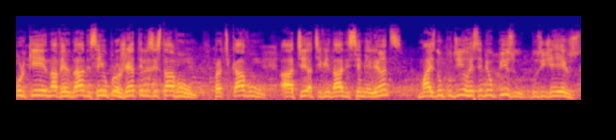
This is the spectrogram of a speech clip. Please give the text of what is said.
Porque, na verdade, sem o projeto, eles estavam, praticavam atividades semelhantes, mas não podiam receber o piso dos engenheiros,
